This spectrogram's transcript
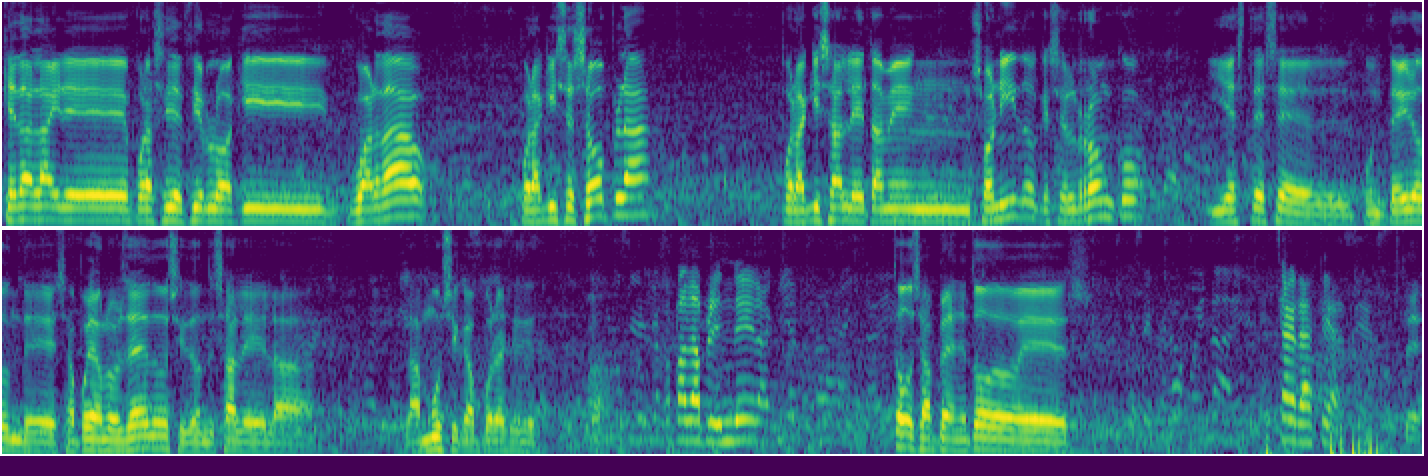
queda el aire, por así decirlo, aquí guardado. Por aquí se sopla, por aquí sale también sonido, que es el ronco, y este es el punteiro donde se apoyan los dedos y donde sale la, la música, por así decirlo. Capaz de aprender aquí. Todo se aprende, todo es... ¿eh? Muchas gracias. Usted.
